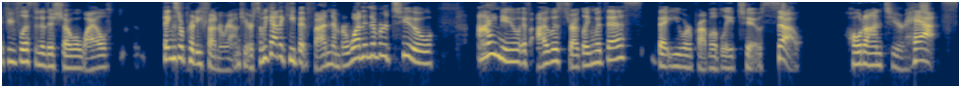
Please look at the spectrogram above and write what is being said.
if you've listened to this show a while, things are pretty fun around here. So we got to keep it fun, number 1, and number 2, I knew if I was struggling with this that you were probably too. So, hold on to your hats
